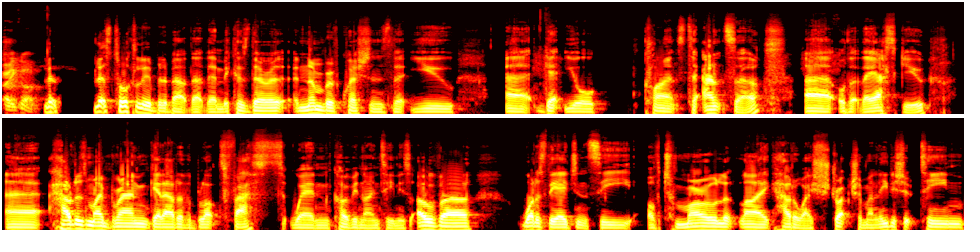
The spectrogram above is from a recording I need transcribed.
sorry, go on. Let, let's talk a little bit about that then, because there are a number of questions that you uh, get your clients to answer uh, or that they ask you. Uh, how does my brand get out of the blocks fast when COVID 19 is over? What does the agency of tomorrow look like? How do I structure my leadership team?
